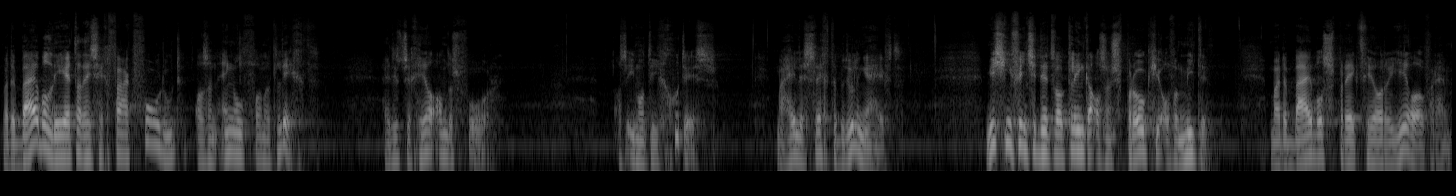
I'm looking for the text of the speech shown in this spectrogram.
Maar de Bijbel leert dat hij zich vaak voordoet als een engel van het licht. Hij doet zich heel anders voor als iemand die goed is, maar hele slechte bedoelingen heeft. Misschien vind je dit wel klinken als een sprookje of een mythe. Maar de Bijbel spreekt heel reëel over hem.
